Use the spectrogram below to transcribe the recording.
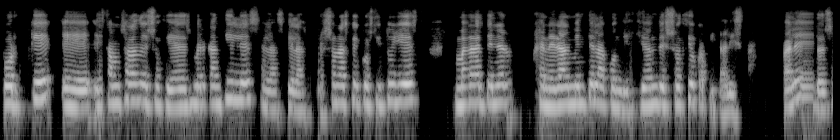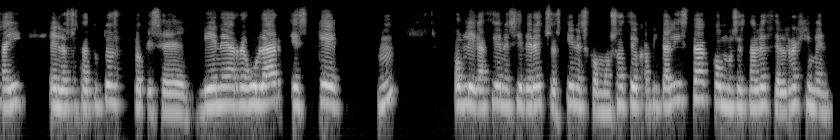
porque eh, estamos hablando de sociedades mercantiles en las que las personas que constituyes van a tener generalmente la condición de socio capitalista. ¿vale? Entonces ahí en los estatutos lo que se viene a regular es qué obligaciones y derechos tienes como socio capitalista, cómo se establece el régimen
